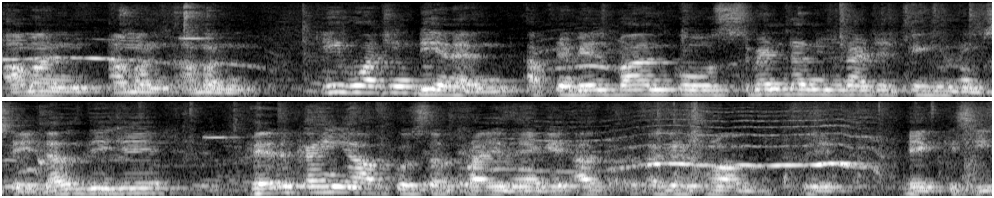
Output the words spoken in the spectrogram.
امن امن امن۔ کی واچنگ ڈی این این اپنے میزبان کو سوینڈن یونائٹڈ کنگڈم سے اجازت دیجیے پھر کہیں آپ کو سرپرائز دیں گے اگر شام پہ ایک کسی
